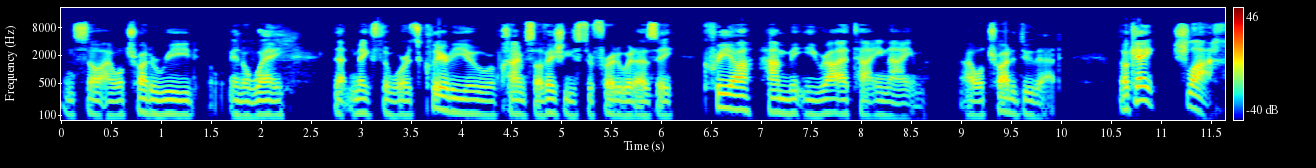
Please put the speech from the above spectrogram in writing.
and so I will try to read in a way that makes the words clear to you. Reb Chaim Soloveitchik used to refer to it as a kriya ha'mi'ira ta'inaim. I will try to do that. Okay, shlach,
